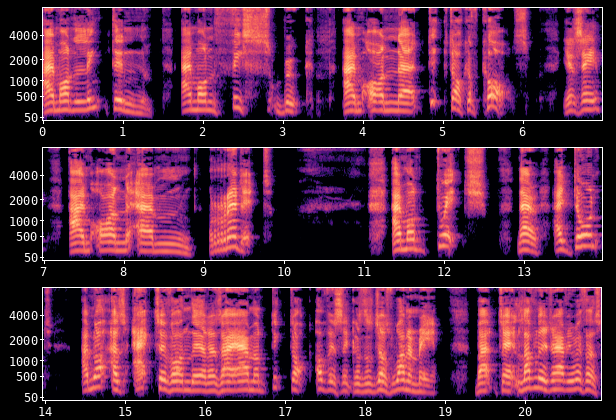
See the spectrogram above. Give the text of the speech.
I'm on LinkedIn, I'm on Facebook, I'm on uh, TikTok, of course. You see, I'm on um, Reddit, I'm on Twitch. Now, I don't I'm not as active on there as I am on TikTok, obviously, because there's just one of me. But uh, lovely to have you with us.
